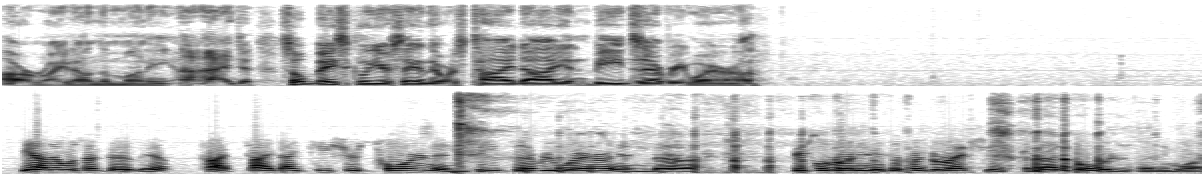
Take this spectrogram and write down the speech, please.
are right on the money. I, I just, so basically, you're saying there was tie dye and beads everywhere, huh? Yeah, there was a uh, yeah, tie- tie-dye T-shirts torn and beads everywhere, and uh, people running in different directions, but not towards us anymore.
